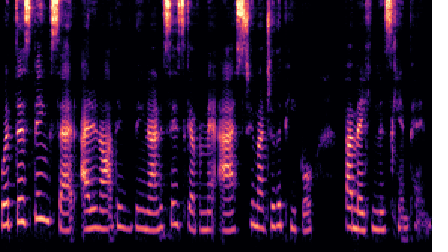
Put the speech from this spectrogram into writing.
With this being said, I do not think that the United States government asked too much of the people by making this campaign.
